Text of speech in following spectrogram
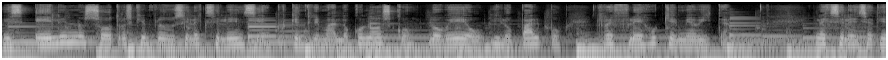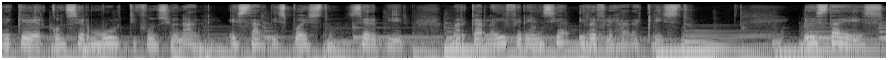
Es Él en nosotros quien produce la excelencia, porque entre más lo conozco, lo veo y lo palpo, reflejo quien me habita. La excelencia tiene que ver con ser multifuncional, estar dispuesto, servir, marcar la diferencia y reflejar a Cristo. Esta es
